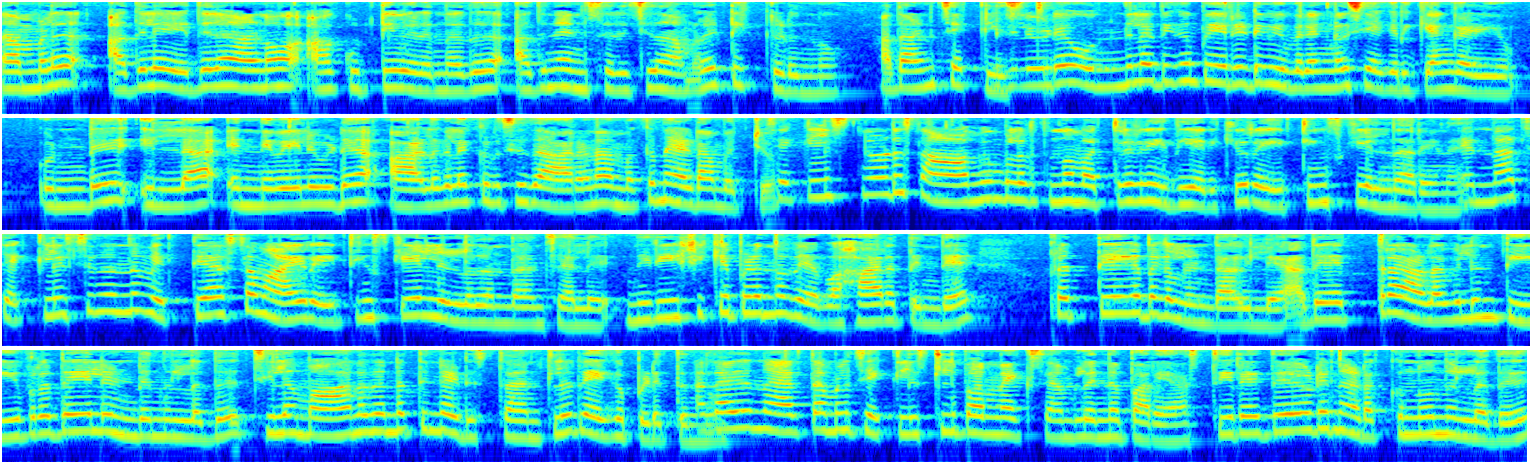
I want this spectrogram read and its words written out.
നമ്മൾ അതിലേതിലാണോ ആ കുട്ടി വരുന്നത് അതിനനുസരിച്ച് നമ്മൾ ടിക്ക് ഇടുന്നു. അതാണ് ചെക്ക് ലിസ്റ്റ് ഇതിലൂടെ ഒന്നിലധികം പേരുടെ വിവരങ്ങൾ ശേഖരിക്കാൻ കഴിയും. ഉണ്ട് ഇല്ല എന്നിവയിലൂടെ ആളുകളെ കുറിച്ച് ധാരണ നമുക്ക് നേടാൻ പറ്റും. ചെക്ക് ലിസ്റ്റിനോട് സാമ്യം പുലർത്തുന്ന മറ്റൊരു രീതിയായിരിക്കും റേറ്റിംഗ് സ്കെയിൽ എന്ന് പറയുന്നത്. എന്നാൽ ചെക്ക് ലിസ്റ്റിൽ നിന്ന് വ്യത്യസ്തമായി റേറ്റിംഗ് സ്കെയിലുള്ളത് എന്താണെന്ന് വെച്ചാൽ നിരീക്ഷിക്കപ്പെടുന്ന വ്യവഹാരത്തിന്റെ പ്രത്യേകതകൾ ഉണ്ടാവില്ലേ? അത് എത്ര അളവിലും തീവ്രതയിലുണ്ട് എന്നുള്ളത് ചില മാനദണ്ഡത്തിന്റെ അടിസ്ഥാനത്തിൽ രേഖപ്പെടുത്തുന്നു. അതായത് നേരത്തെ നമ്മൾ ചെക്ക് ലിസ്റ്റിൽ പറഞ്ഞ എക്സാമ്പിൾ തന്നെ പറയാം. സ്ഥിരതയോടെ നടക്കുന്നു എന്നുള്ളത്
